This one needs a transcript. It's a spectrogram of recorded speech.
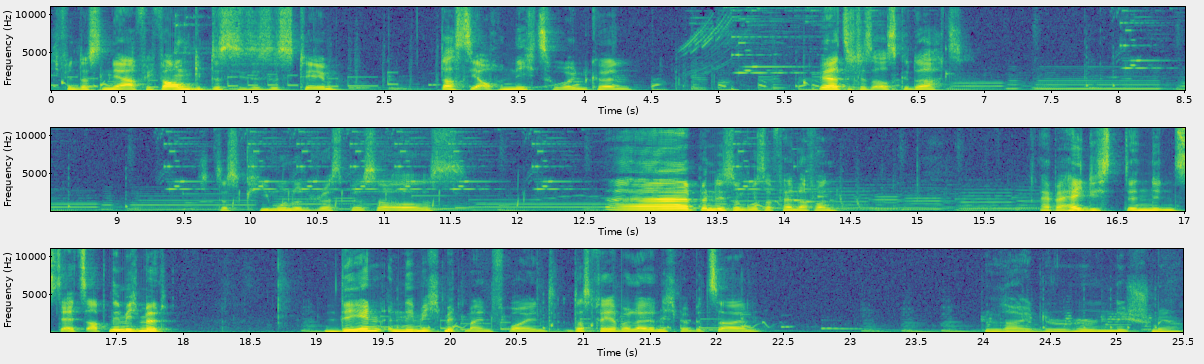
Ich finde das nervig. Warum gibt es dieses System? Dass sie auch nichts holen können. Wer hat sich das ausgedacht? Sieht das Kimono-Dress besser aus? Äh, bin nicht so ein großer Fan davon. Aber hey, die, den, den Stats ab nehme ich mit. Den nehme ich mit, mein Freund. Das kann ich aber leider nicht mehr bezahlen. Leider nicht mehr.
